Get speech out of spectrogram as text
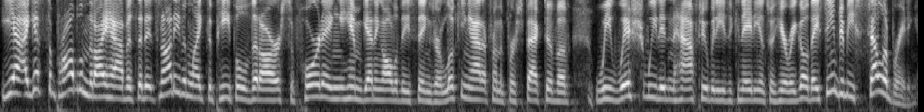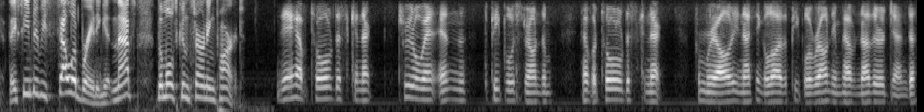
Yeah, I guess the problem that I have is that it's not even like the people that are supporting him getting all of these things are looking at it from the perspective of we wish we didn't have to, but he's a Canadian, so here we go. They seem to be celebrating it. They seem to be celebrating it, and that's the most concerning part. They have total disconnect. Trudeau and, and the, the people who surround him have a total disconnect from reality, and I think a lot of the people around him have another agenda,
